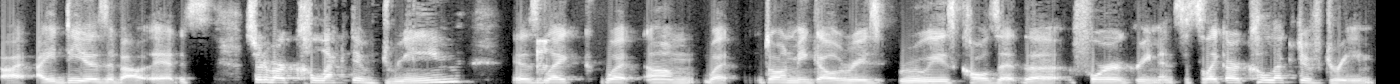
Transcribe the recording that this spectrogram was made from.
uh, ideas about it. It's sort of our collective dream is mm. like what um, what Don Miguel Ruiz, Ruiz, calls it the four agreements. It's like our collective dream.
